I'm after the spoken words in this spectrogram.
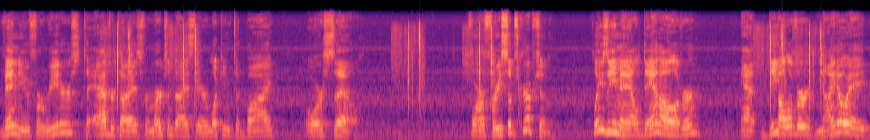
venue for readers to advertise for merchandise they are looking to buy or sell. For a free subscription, please email Dan Oliver at doliver908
